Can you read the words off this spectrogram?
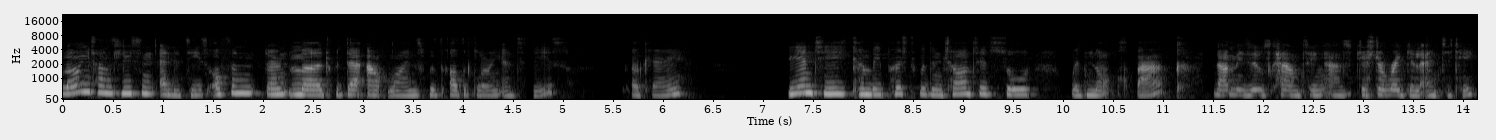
Glowing translucent entities often don't merge with their outlines with other glowing entities. Okay. The entity can be pushed with enchanted sword with knockback. That means it was counting as just a regular entity.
